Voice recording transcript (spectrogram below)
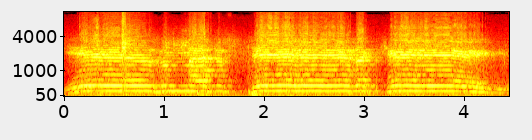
His Majesty the King.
